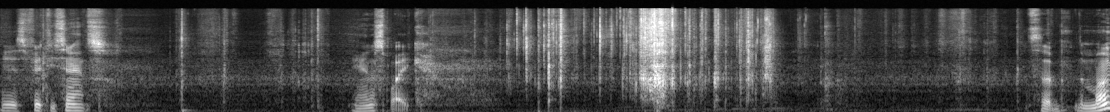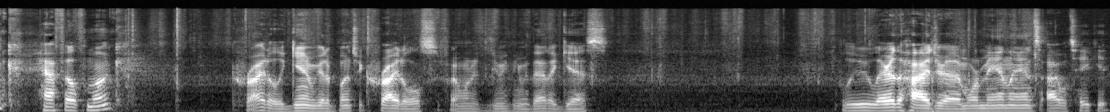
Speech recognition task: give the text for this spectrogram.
Is 50 cents. And a spike. So the monk, half elf monk. Krydle again. We got a bunch of Krydles. If I wanted to do anything with that, I guess. Blue Lair of the Hydra. More manlands. I will take it.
